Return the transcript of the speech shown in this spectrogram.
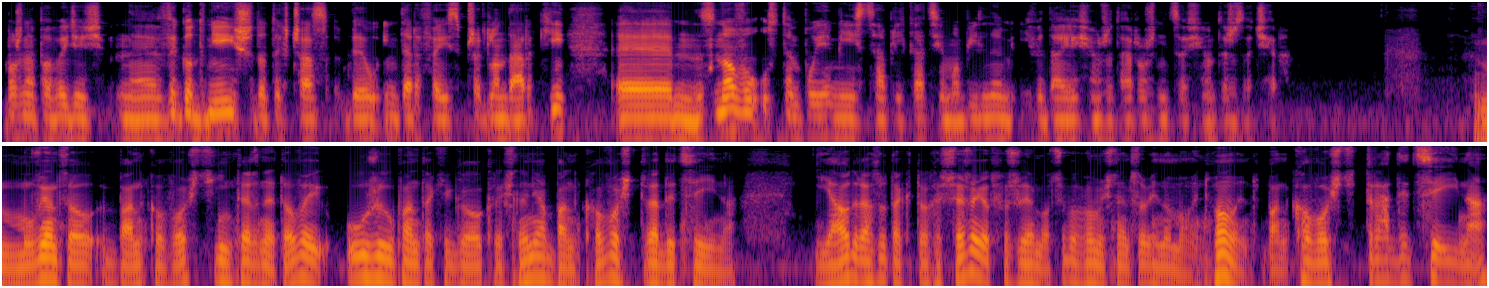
można powiedzieć e, wygodniejszy dotychczas był interfejs przeglądarki, e, znowu ustępuje miejsce aplikacjom mobilnym i wydaje się, że ta różnica się też zaciera. Mówiąc o bankowości internetowej, użył Pan takiego określenia bankowość tradycyjna. Ja od razu tak trochę szerzej otworzyłem oczy, bo pomyślałem sobie, no moment, moment, bankowość tradycyjna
